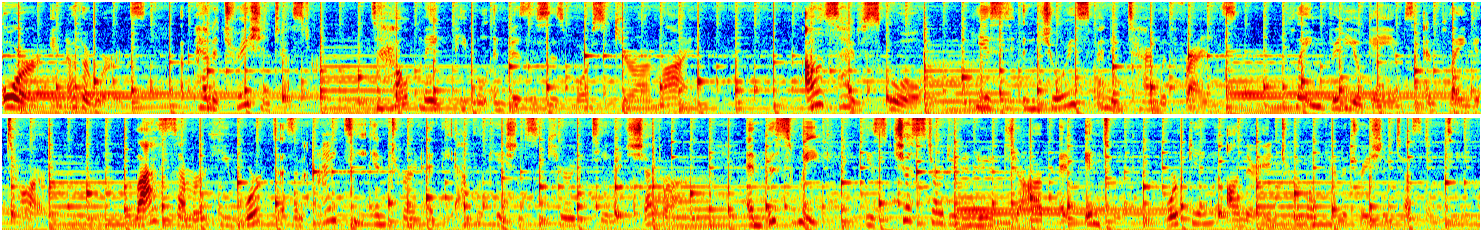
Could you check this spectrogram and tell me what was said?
or, in other words, a penetration tester, to help make people and businesses more secure online. Outside of school, he enjoys spending time with friends, playing video games, and playing guitar. Last summer, he worked as an IT intern at the application security team at Chevron, and this week, he's just started a new job at Intuit, working on their internal penetration testing team.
